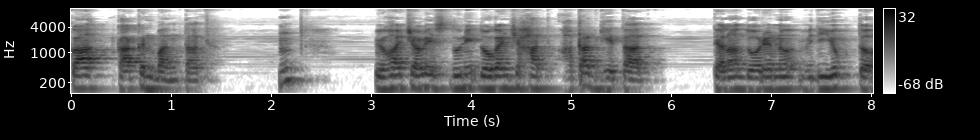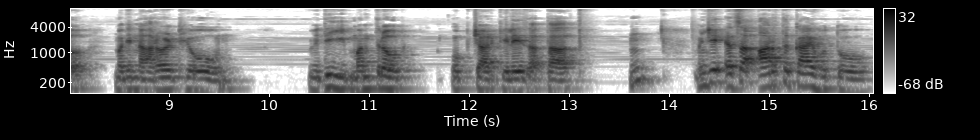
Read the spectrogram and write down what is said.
का काकण बांधतात विवाहाच्या वेळेस दोन्ही दोघांचे हात हातात घेतात त्याला दोऱ्यानं विधियुक्त मध्ये नारळ ठेवून विधी मंत्र उपचार केले जातात म्हणजे याचा अर्थ काय होतो?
